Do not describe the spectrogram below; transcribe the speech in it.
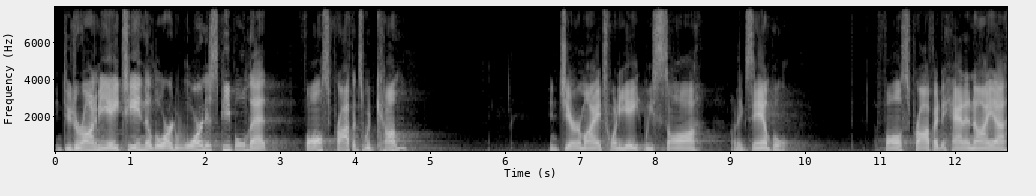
In Deuteronomy 18, the Lord warned his people that false prophets would come. In Jeremiah 28, we saw an example. The false prophet Hananiah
